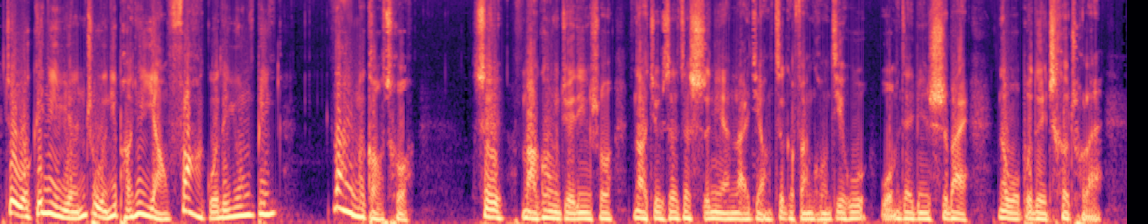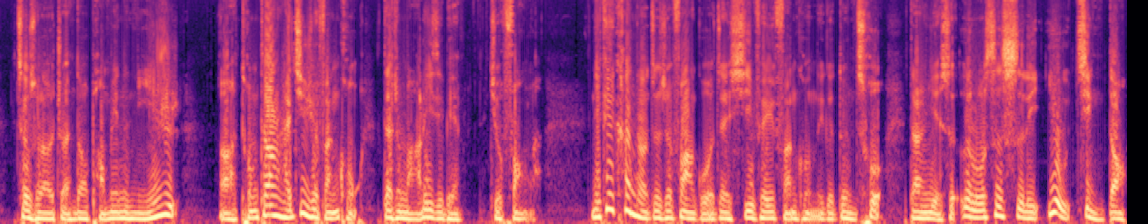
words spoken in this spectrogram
就我给你援助，你跑去养法国的佣兵，那有没有搞错？所以马克龙决定说，那就是这十年来讲，这个反恐几乎我们在这边失败，那我部队撤出来，撤出来转到旁边的尼日啊，同当然还继续反恐，但是马利这边就放了。你可以看到，这是法国在西非反恐的一个顿挫，当然也是俄罗斯势力又进到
